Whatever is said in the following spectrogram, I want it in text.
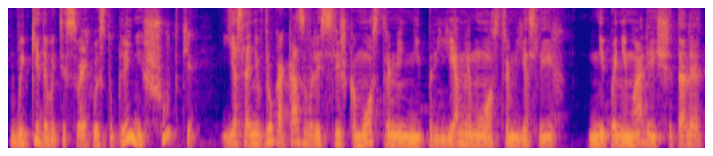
выкидывать из своих выступлений шутки, если они вдруг оказывались слишком острыми, неприемлемо острыми, если их не понимали и считали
